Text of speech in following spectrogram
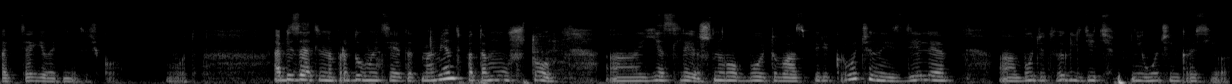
подтягивать ниточку. Вот. Обязательно продумайте этот момент, потому что э, если шнурок будет у вас перекручен, изделие э, будет выглядеть не очень красиво.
